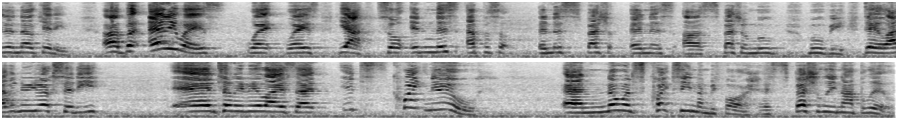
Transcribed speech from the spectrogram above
yeah, no kidding. Uh, but anyways, wait, ways, yeah. So in this episode, in this special, in this uh, special mov- movie, they arrive in New York City until they realize that it's quite new, and no one's quite seen them before, especially not Blue.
